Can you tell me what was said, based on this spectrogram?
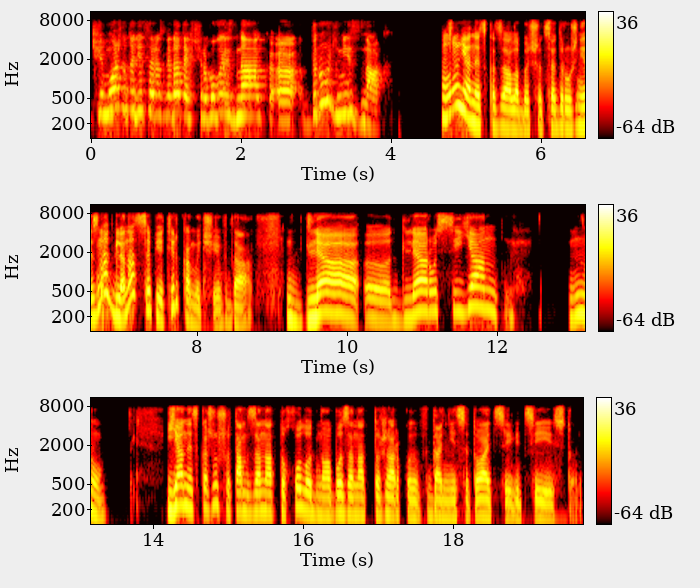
чи можна тоді це розглядати як черговий знак, е, дружній знак? Ну, я не сказала би, що це дружній знак. Для нас це п'ятірка мечів. Да. Для, е, для росіян, ну, я не скажу, що там занадто холодно або занадто жарко в даній ситуації від цієї історії.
